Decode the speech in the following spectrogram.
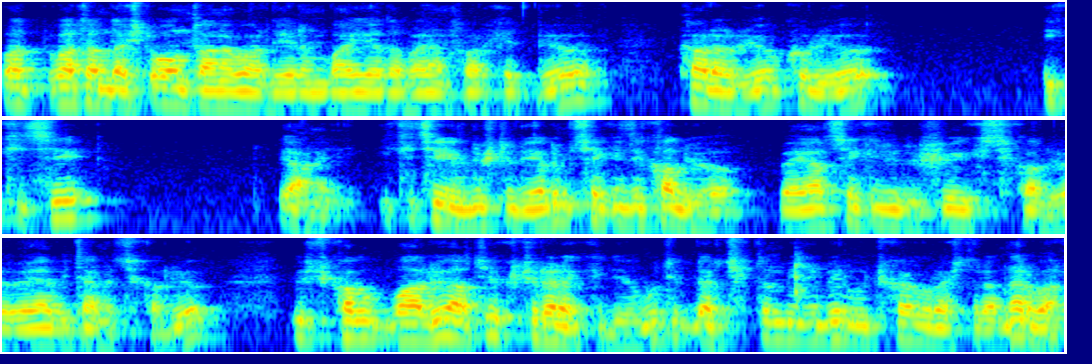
Vat- vatandaşta 10 tane var diyelim bay ya da bayan fark etmiyor. Kararıyor, kuruyor. İkisi yani iki yıl düştü diyelim 8'i kalıyor veya 8'i düşüyor ikisi kalıyor veya bir tanesi kalıyor. Üç kabuk bağlıyor atıyor küçülerek gidiyor. Bu tipler çıktım bizi bir buçuk ay uğraştıranlar var.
